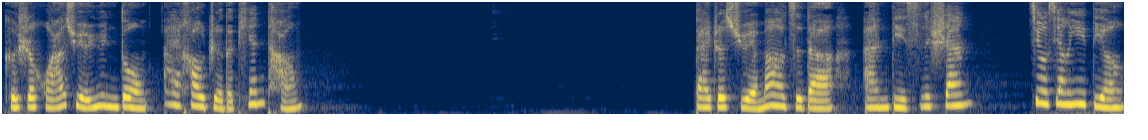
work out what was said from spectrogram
可是滑雪运动爱好者的天堂。戴着雪帽子的安第斯山，就像一顶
